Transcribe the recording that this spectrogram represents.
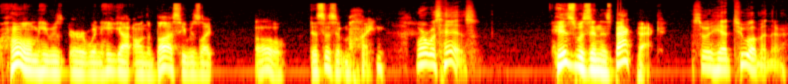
home, he was or when he got on the bus, he was like, Oh, this isn't mine. Where was his? His was in his backpack. So he had two of them in there.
